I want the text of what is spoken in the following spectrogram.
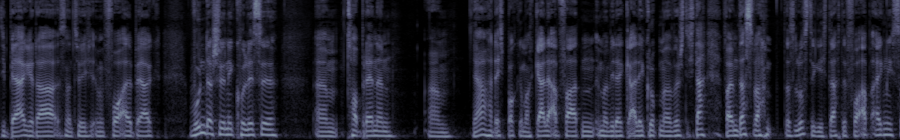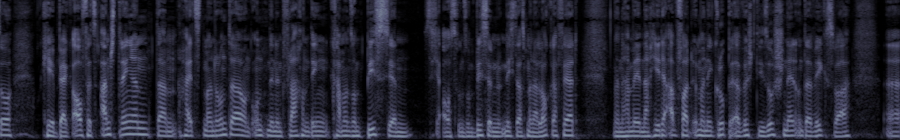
die Berge da ist natürlich im Vorarlberg. Wunderschöne Kulisse, ähm, Top-Rennen. Ähm, ja, hat echt Bock gemacht. Geile Abfahrten, immer wieder geile Gruppen erwischt. Ich dachte, vor allem das war das Lustige. Ich dachte vorab eigentlich so, okay, bergauf wird's anstrengend, dann heizt man runter und unten in den flachen Dingen kann man so ein bisschen sich ausruhen, so ein bisschen, nicht, dass man da locker fährt. Und dann haben wir nach jeder Abfahrt immer eine Gruppe erwischt, die so schnell unterwegs war, äh,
